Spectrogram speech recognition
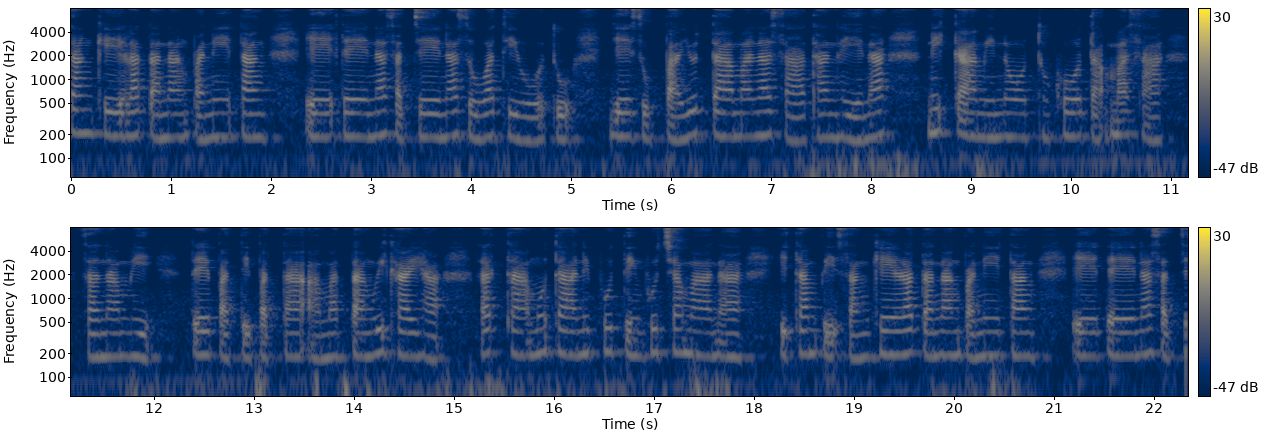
สังเครัตนังปณีตัง เอเตนะสัจเจนะสุวัติโหตุ เยสุปายุตตามนัสสาทันเหนะ นิกามิโนทุโคตมัสสาสนัมหิ เตปฏิปตาอามตังวิคัยหะรัตถามุทานิพุติงพุชมานา อิทัมปิสังเครัตนังปณีตัง เอเตนะสัจเจ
